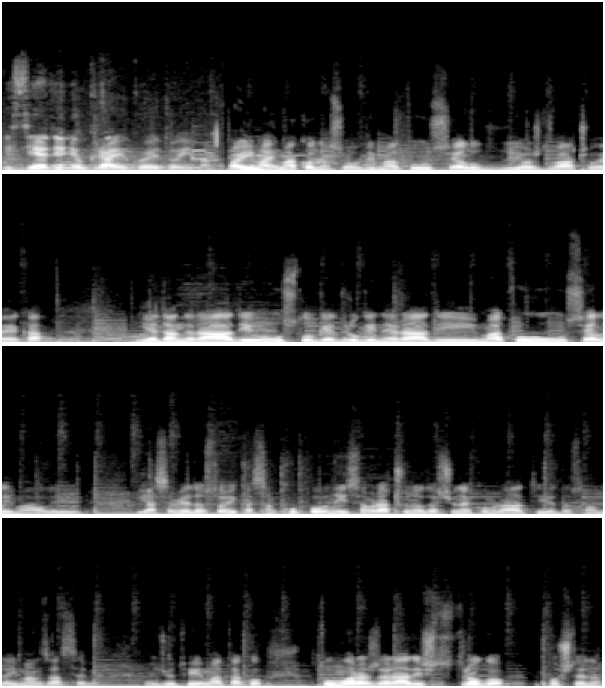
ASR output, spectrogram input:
Jesi jedini u kraju koji to ima? Pa ima, ima kod nas ovdje. Ima tu u selu još dva čovjeka. Jedan radi usluge, drugi ne radi. Ima tu u selima, ali ja sam jednostavno i kad sam kupovao nisam računao da ću nekom raditi, jednostavno da imam za sebe. Međutim ima tako, tu moraš da radiš strogo pošteno.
